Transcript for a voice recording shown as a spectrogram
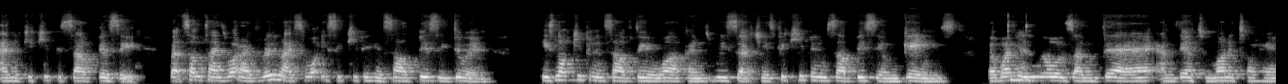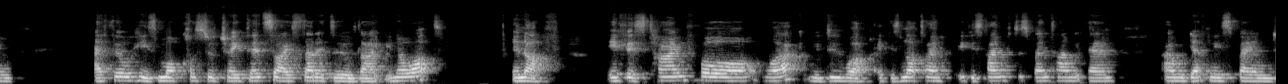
and he can keep himself busy. But sometimes what I've realized, what is he keeping himself busy doing? He's not keeping himself doing work and researching. He's keeping himself busy on games. But when he knows I'm there, I'm there to monitor him. I feel he's more concentrated. So I started to like, you know what? enough. If it's time for work, we do work. If it's not time, if it's time to spend time with them, I would definitely spend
